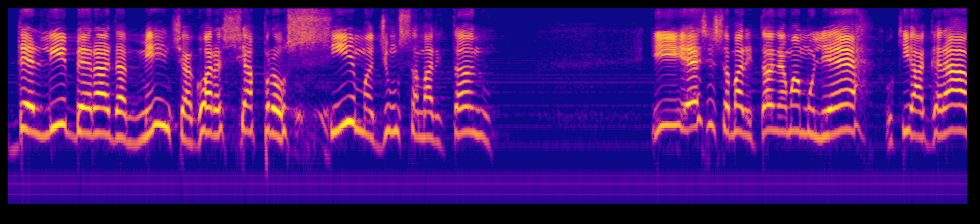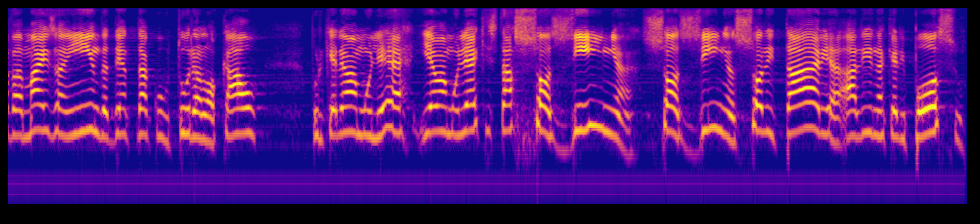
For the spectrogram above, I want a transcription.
deliberadamente agora se aproxima de um samaritano. E esse samaritano é uma mulher, o que agrava mais ainda dentro da cultura local porque ela é uma mulher e é uma mulher que está sozinha, sozinha, solitária ali naquele poço.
